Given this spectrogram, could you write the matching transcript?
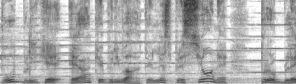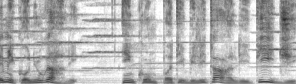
pubbliche e anche private l'espressione problemi coniugali, incompatibilità, litigi,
